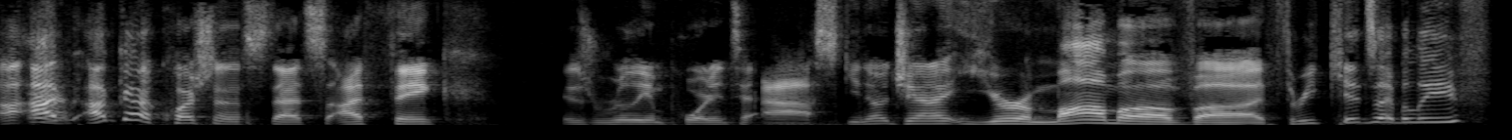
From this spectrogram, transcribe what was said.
I, have I've got a question that's, that's I think is really important to ask. You know, Janet, you're a mom of uh, three kids, I believe.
